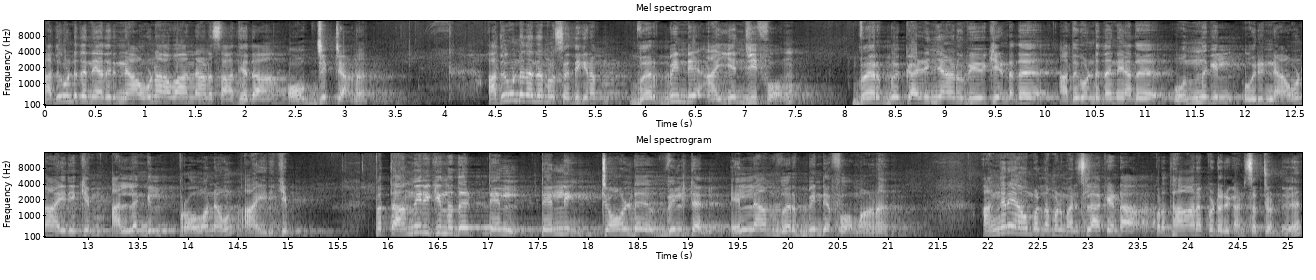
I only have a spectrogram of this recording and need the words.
അതുകൊണ്ട് തന്നെ അതൊരു നൗൺ ആവാനാണ് സാധ്യത ഓബ്ജക്റ്റ് ആണ്. അതുകൊണ്ട് തന്നെ നമ്മൾ ശ്രദ്ധിക്കണം വെർബിന്റെ I N G form verb കഴിഞ്ഞാണ് ഉപയോഗിക്കേണ്ടത്. അതുകൊണ്ട് തന്നെ അത് ഒന്നുകിൽ ഒരു നൗൺ ആയിരിക്കും അല്ലെങ്കിൽ പ്രോനൗൺ ആയിരിക്കും. ഇപ്പൊ തന്നിരിക്കുന്നത് tell telling told will tell എല്ലാം വെർബിന്റെ ഫോമാണ്. അങ്ങനെ ആവുമ്പോൾ നമ്മൾ മനസ്സിലാക്കേണ്ട പ്രധാനപ്പെട്ട ഒരു കൺസെപ്റ്റ് ഉണ്ട്.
